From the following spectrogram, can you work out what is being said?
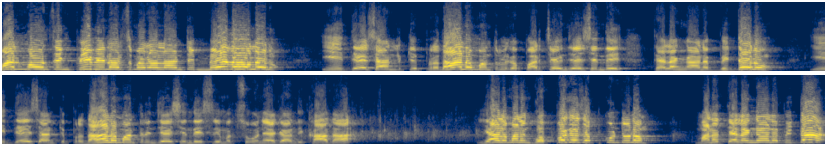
మన్మోహన్ సింగ్ పివి నరసింహారావు లాంటి మేధావులను ఈ దేశానికి ప్రధానమంత్రులుగా పరిచయం చేసింది తెలంగాణ బిడ్డను. ఈ దేశానికి ప్రధానమంత్రిని చేసింది శ్రీమతి సోనియా గాంధీ కాదా? ఇవాళ మనం గొప్పగా చెప్పుకుంటున్నాం. మన తెలంగాణ బిడ్డ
